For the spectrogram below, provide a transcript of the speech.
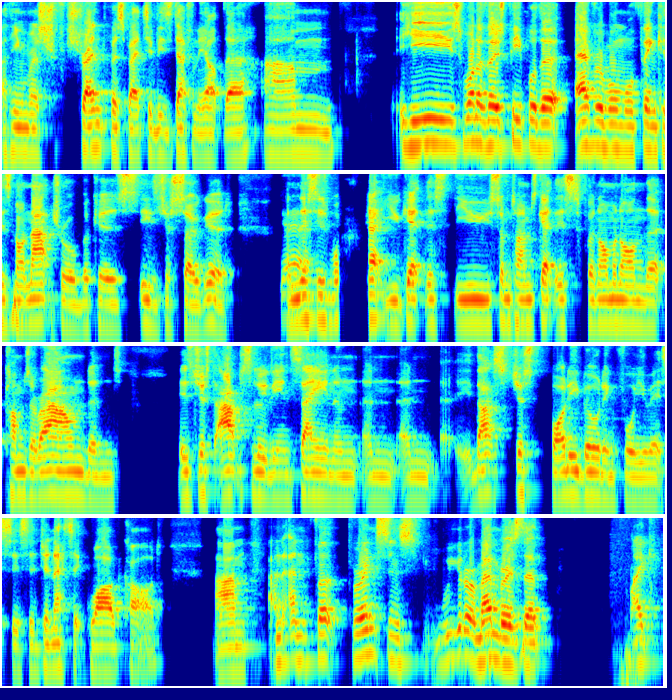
I think from a strength perspective, he's definitely up there. Um, he's one of those people that everyone will think is not natural because he's just so good. yeah. And this is what you get. You get this, you sometimes get this phenomenon that comes around and is just absolutely insane. And and and that's just bodybuilding for you. It's it's a genetic wild card. Um, and and for for instance, we got to remember is that like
